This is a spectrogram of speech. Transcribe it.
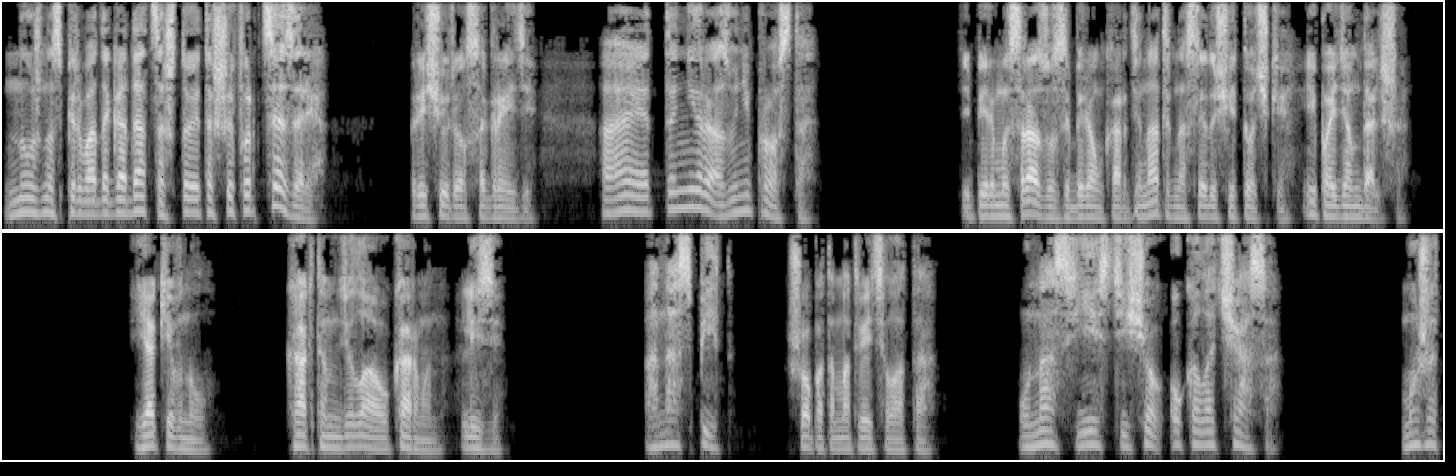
Нужно сперва догадаться, что это шифр Цезаря», — прищурился Грейди. «А это ни разу не просто». «Теперь мы сразу заберем координаты на следующей точке и пойдем дальше». Я кивнул. «Как там дела у Кармен, Лизи? «Она спит», — шепотом ответила та. «У нас есть еще около часа. Может,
